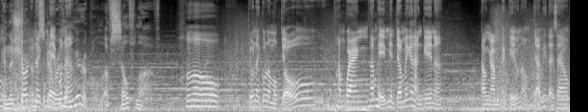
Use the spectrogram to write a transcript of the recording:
Oh, chỗ này cũng đẹp quá nè. oh, chỗ này cũng là một chỗ tham quan thám hiểm dành cho mấy cái thằng kia nè. Tàu ngầm cái kiểu nào chả biết tại sao.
